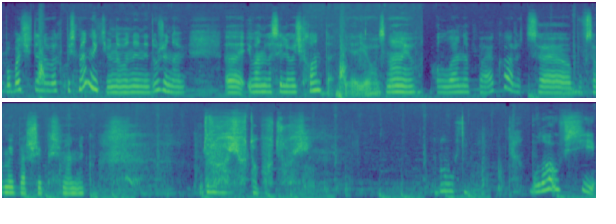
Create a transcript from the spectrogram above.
Побачити нових письменників, але вони не дуже нові. Е, Іван Васильович Ханта, я його знаю. Олена Пекар це був самий перший письменник. Другий, хто був другий? Ти була у всіх. Була у всі.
